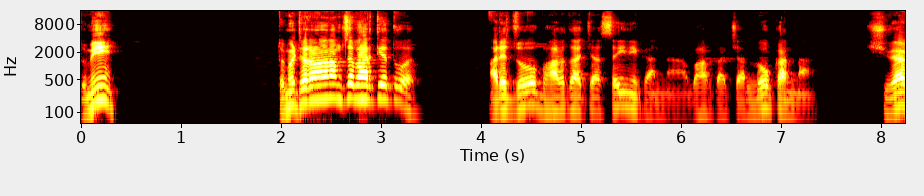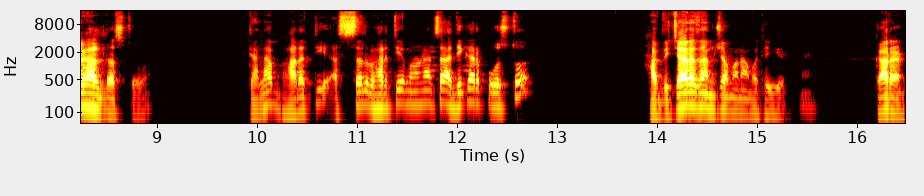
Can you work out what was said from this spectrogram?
तुम्ही. तुम्ही ठरवणार आमचं भारतीयत्व. अरे जो भारताच्या सैनिकांना भारताच्या लोकांना शिव्या घालत असतो त्याला भारतीय अस्सल भारतीय म्हणण्याचा अधिकार पोचतो हा विचारच आमच्या मनामध्ये येत नाही. कारण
